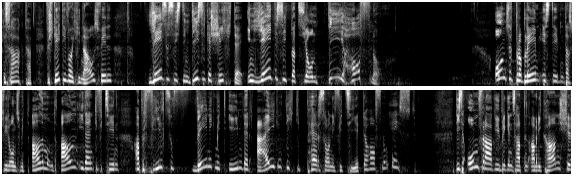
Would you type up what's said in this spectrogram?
gesagt hat. Versteht ihr, wo ich hinaus will? Jesus ist in dieser Geschichte, in jeder Situation die Hoffnung. Unser Problem ist eben, dass wir uns mit allem und allen identifizieren, aber viel zu wenig mit ihm, der eigentlich die personifizierte Hoffnung ist. Diese Umfrage übrigens hat ein amerikanischer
